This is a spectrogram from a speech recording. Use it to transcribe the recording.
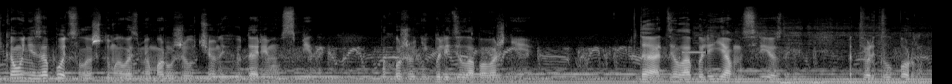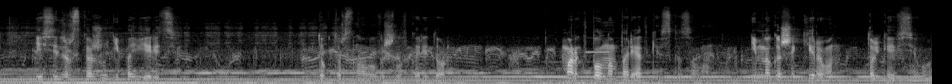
Никого не заботило, что мы возьмем оружие ученых и ударим им в спины. Похоже, у них были дела поважнее. Да, дела были явно серьезными, подтвердил Борн. Если расскажу, не поверите. Доктор снова вышел в коридор. «Марк в полном порядке», — сказал он. «Немного шокирован, только и всего».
